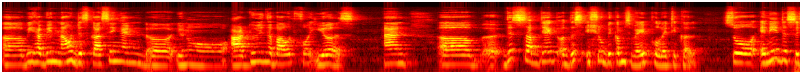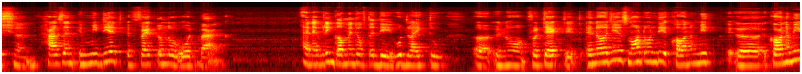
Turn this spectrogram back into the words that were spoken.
uh, we have been now discussing and uh, you know arguing about for years. And uh, uh, this subject or this issue becomes very political. So any decision has an immediate effect on the vote bank. And every government of the day would like to uh, you know protect it energy is not only economy uh, economy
